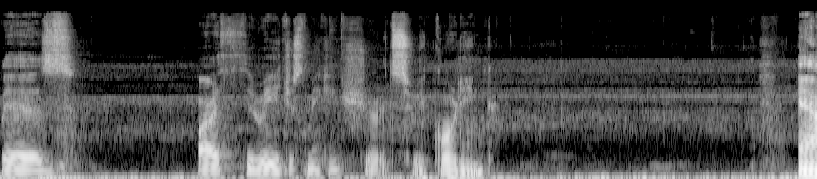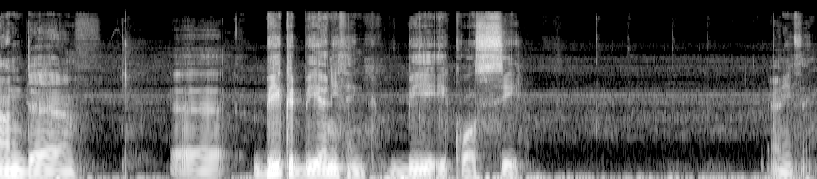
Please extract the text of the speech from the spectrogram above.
is R3 just making sure it's recording. And uh, uh, B could be anything. B equals C. Anything.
